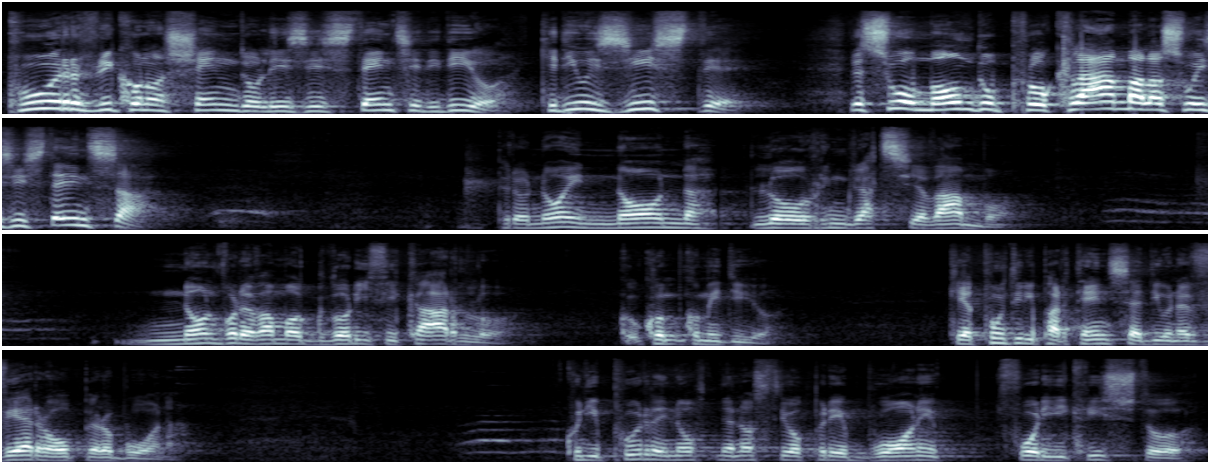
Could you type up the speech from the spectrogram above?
pur riconoscendo l'esistenza di Dio, che Dio esiste, il suo mondo proclama la sua esistenza, però noi non lo ringraziavamo, non volevamo glorificarlo come Dio, che è il punto di partenza di una vera opera buona. Quindi pure le, nostre opere buone fuori di Cristo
